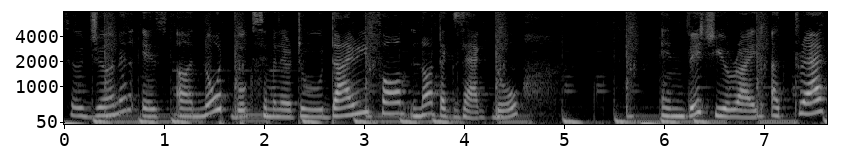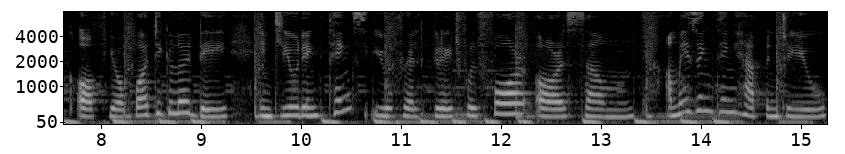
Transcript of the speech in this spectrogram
So, journal is a notebook similar to diary form, not exact though, in which you write a track of your particular day, including things you felt grateful for or some amazing thing happened to you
